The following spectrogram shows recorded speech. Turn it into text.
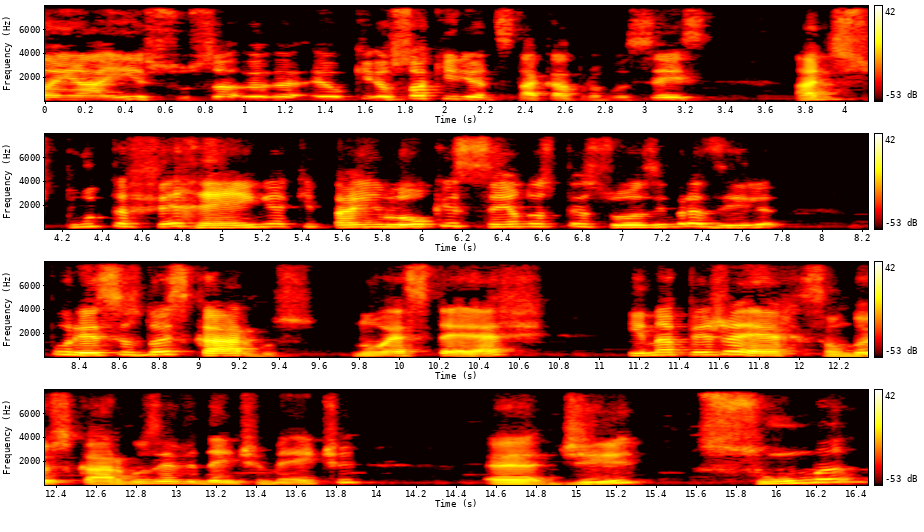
Acompanhar isso, só, eu, eu, só queria destacar para vocês a disputa ferrenha que está enlouquecendo as pessoas em Brasília por esses dois cargos, no STF e na PGR. São dois cargos, evidentemente, é, de suma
